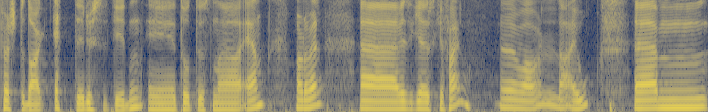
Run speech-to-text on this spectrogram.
første dag etter russetiden i 2001, var det vel. Eh, hvis ikke jeg husker feil. Det var vel da, jo. Um,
